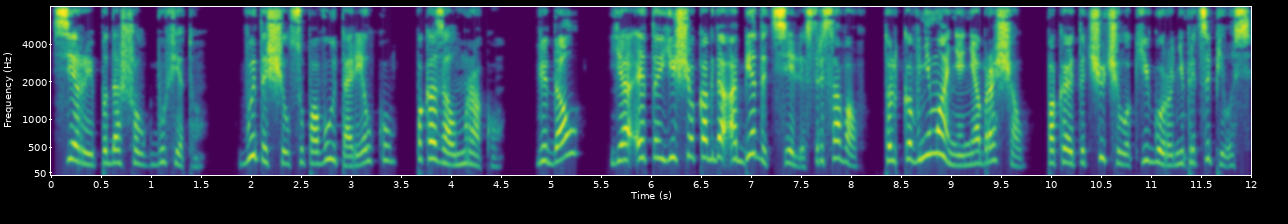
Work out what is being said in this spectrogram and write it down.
Серый подошел к буфету. Вытащил суповую тарелку, показал мраку. «Видал? Я это еще когда обедать сели, срисовал. Только внимания не обращал, пока это чучело к Егору не прицепилось.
